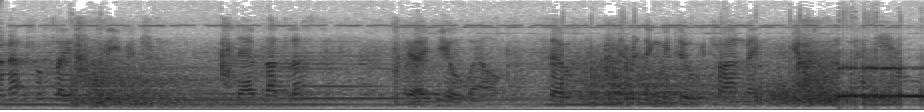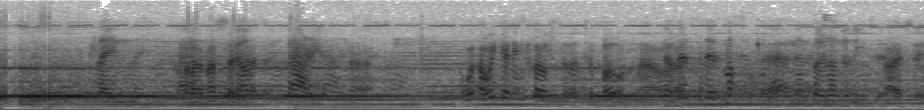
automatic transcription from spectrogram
The natural plane of cleavage. They're bloodless, they heal well. So everything we do, we try and make use of the natural plane I must say barrier. Well, Are we getting close to the to bone now? No, there's, there's muscle there, and then bone underneath it. I see.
